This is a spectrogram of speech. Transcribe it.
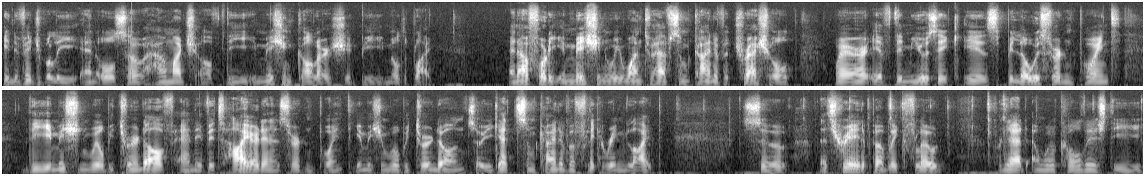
individually and also how much of the emission color should be multiplied. And now for the emission we want to have some kind of a threshold where if the music is below a certain point the emission will be turned off and if it's higher than a certain point the emission will be turned on so you get some kind of a flickering light. So let's create a public float for that and we'll call this the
